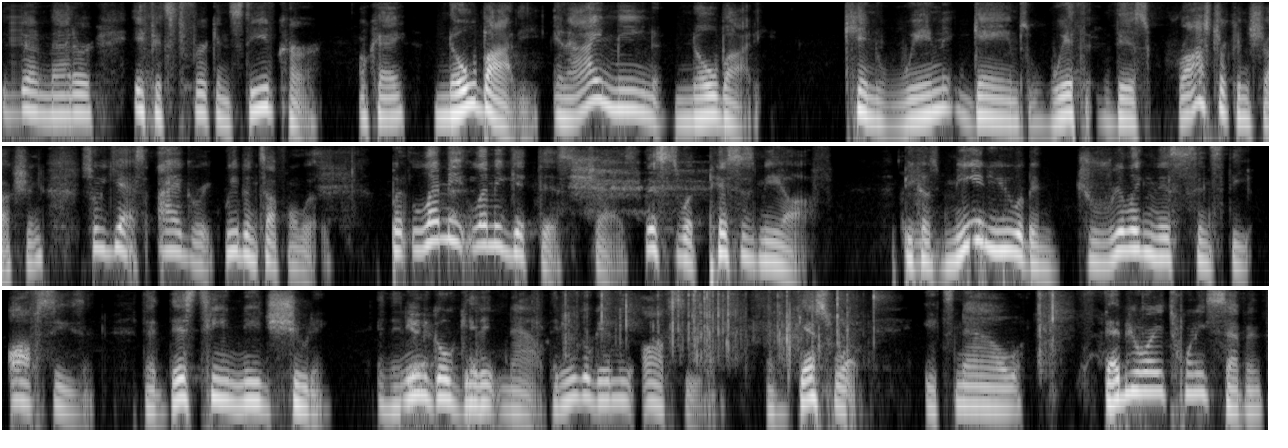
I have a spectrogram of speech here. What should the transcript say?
It doesn't matter if it's freaking Steve Kerr. Okay. Nobody, and I mean nobody, can win games with this roster construction. So yes, I agree. We've been tough on Willie. But let me let me get this, Chaz. This is what pisses me off. Mm-hmm. Because me and you have been drilling this since the offseason that this team needs shooting and they need Yeah. to go get it now. They need to go get it in the offseason. And guess what? It's now February 27th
